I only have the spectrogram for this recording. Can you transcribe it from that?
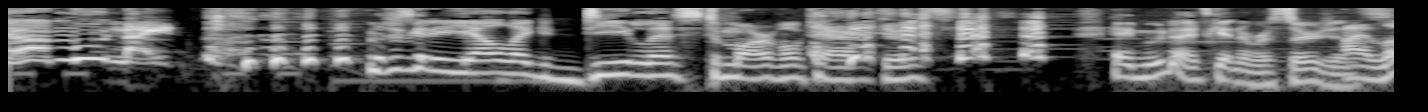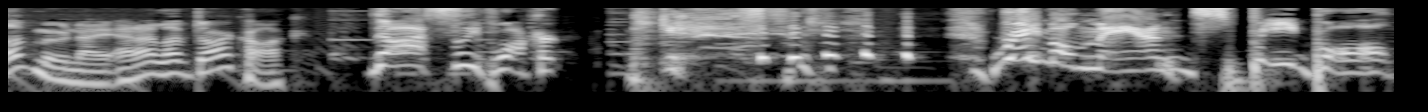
uh, Moon Knight. I'm just gonna yell like D-list Marvel characters. Hey, Moon Knight's getting a resurgence. I love Moon Knight and I love Darkhawk. Ah, Sleepwalker. Rainbow Man. Speedball.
